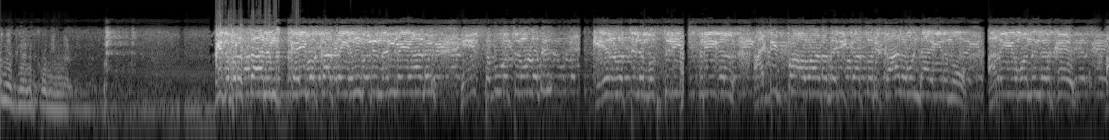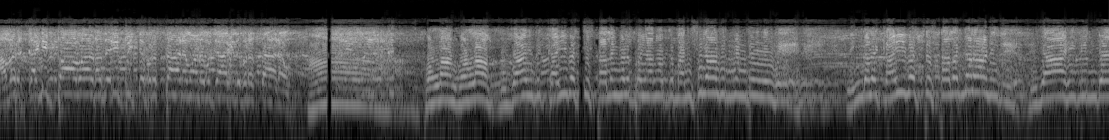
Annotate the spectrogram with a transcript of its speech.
ഒന്ന് കേൾക്കൂ നിങ്ങൾ. ഇത് പ്രസ്ഥാനം കൈവക്കാത്ത എന്തൊരു നന്മയാണ് ഈ സമൂഹത്തിനുള്ളത്? കേരളത്തിലെ മുസ്ലിം സ്ത്രീകൾ അടിപ്പാവാട ധരിക്കാത്ത ഒരു കാലമുണ്ടായിരുന്നു. അറിയുമോ നിങ്ങൾക്ക്? അവർക്ക് അടിപ്പാവാട ധരിപ്പിച്ച പ്രസ്ഥാനമാണ് മുജാഹിദ് പ്രസ്ഥാനം. കൊള്ളാം കൊള്ളാം. മുജാഹിദ് കൈവച്ച സ്ഥലങ്ങൾ ഇപ്പൊ ഞങ്ങൾക്ക് മനസ്സിലാകുന്നുണ്ട്. നിങ്ങൾ കൈവച്ച സ്ഥലങ്ങളാണിത്. മുജാഹിദിന്റെ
